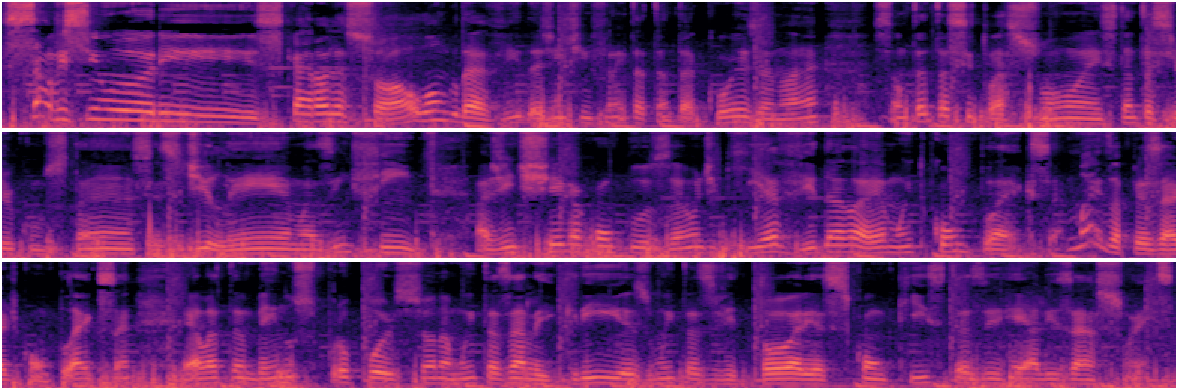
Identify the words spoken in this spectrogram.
Salve senhores! Cara, olha só, ao longo da vida a gente enfrenta tanta coisa, não é? São tantas situações, tantas circunstâncias, dilemas, enfim. A gente chega à conclusão de que a vida ela é muito complexa. Mas apesar de complexa, ela também nos proporciona muitas alegrias, muitas vitórias, conquistas e realizações.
